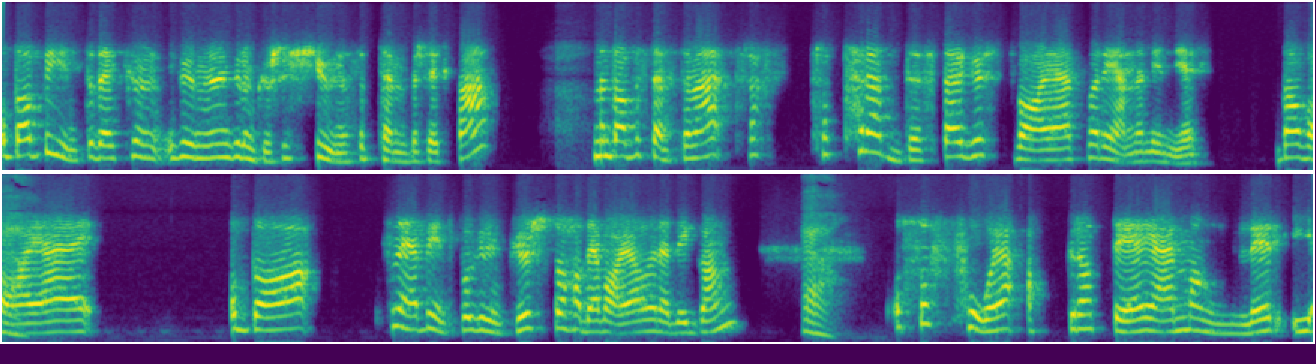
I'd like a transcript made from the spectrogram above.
Og da begynte det grunnkurset 20.9. ca. Men da bestemte jeg meg fra, fra 30. august var jeg på rene linjer. Da var jeg Og da, så når jeg begynte på grunnkurs, så jeg, var jeg allerede i gang. Ja. Og så får jeg akkurat det jeg mangler i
